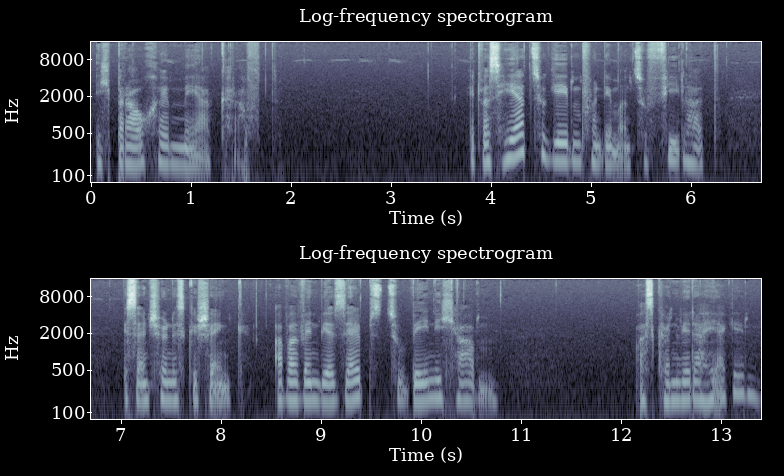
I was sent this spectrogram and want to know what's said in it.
ich brauche mehr Kraft. Etwas herzugeben, von dem man zu viel hat, ist ein schönes Geschenk. Aber wenn wir selbst zu wenig haben, was können wir da hergeben?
